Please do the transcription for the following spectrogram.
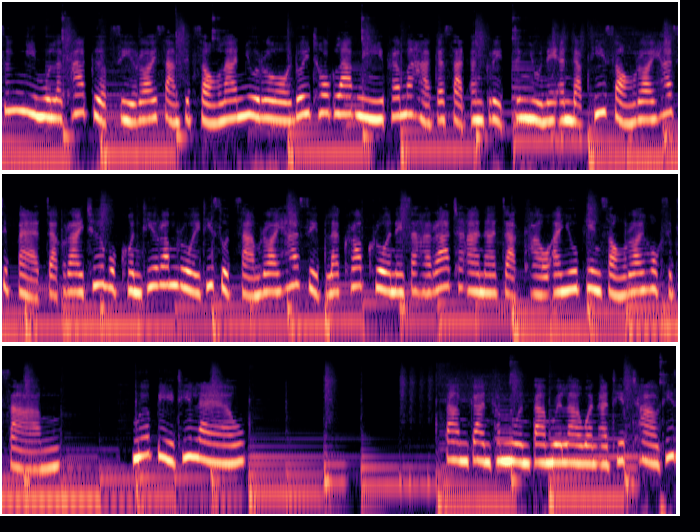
ซึ่งมีมูลค่าเกือบ 432 ล้านยูโร ด้วยโชคลาภนี้พระมหากษัตริย์อังกฤษจึงอยู่ในอันดับที่ 258 จากรายชื่อบุคคลที่ร่ำรวยที่สุด 350 และครอบครัวในสหราชอาณาจักรเขาอายุเพียง 263 เมื่อปีที่แล้วตามการคำนวณตามเวลาวันอาทิตย์ชาวที่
